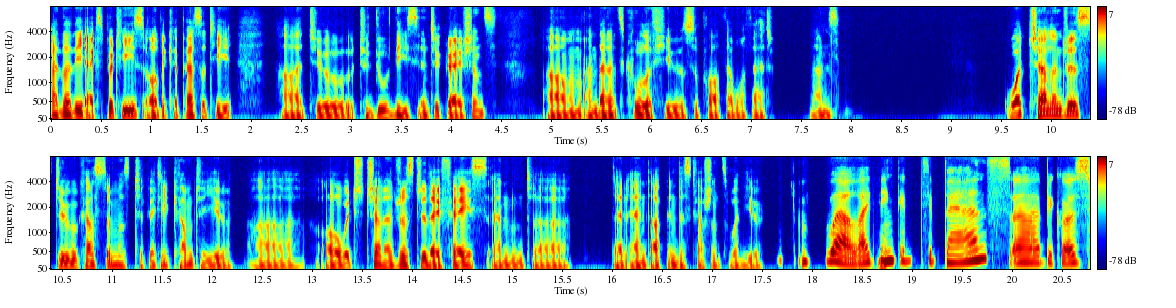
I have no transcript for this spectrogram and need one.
either the expertise or the capacity uh, to to do these integrations, um, and then it's cool if you support them with that. What challenges do customers typically come to you, uh, or which challenges do they face and uh, then end up in discussions with you? Well, I think it depends uh, because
